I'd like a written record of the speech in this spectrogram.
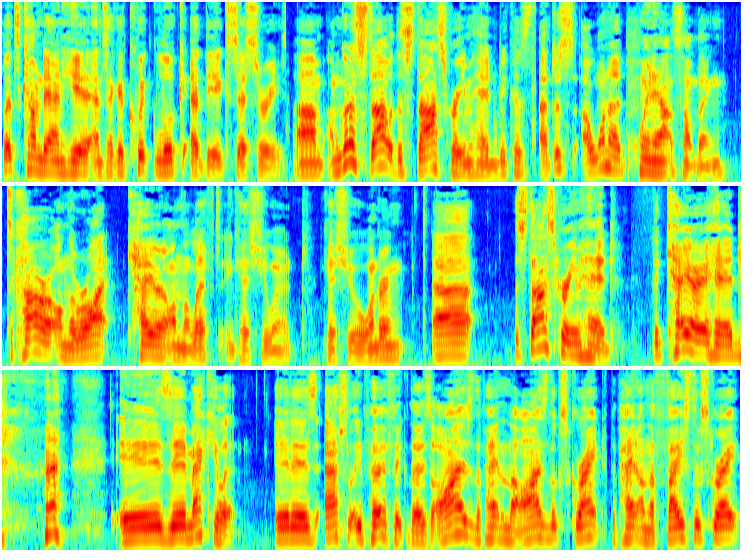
let's come down here and take a quick look at the accessories. Um, I'm going to start with the Starscream head because I just I want to point out something. Takara on the right, KO on the left. In case you weren't, in case you were wondering, uh, the Starscream head, the KO head, is immaculate. It is absolutely perfect. Those eyes, the paint on the eyes looks great. The paint on the face looks great.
